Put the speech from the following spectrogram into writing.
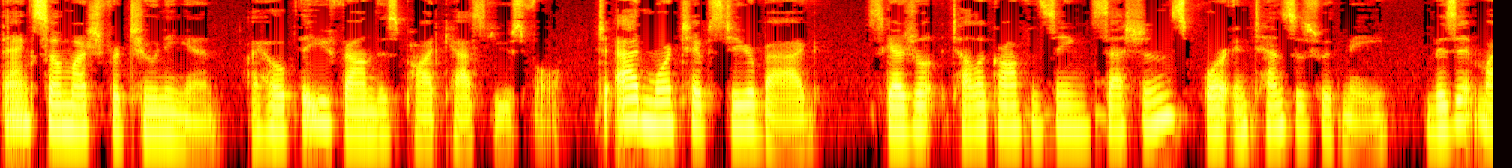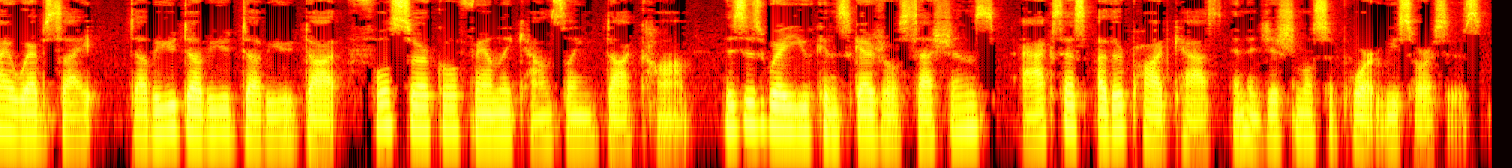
Thanks so much for tuning in. I hope that you found this podcast useful. To add more tips to your bag, schedule teleconferencing sessions or intensives with me, visit my website www.fullcirclefamilycounseling.com. This is where you can schedule sessions, access other podcasts, and additional support resources.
